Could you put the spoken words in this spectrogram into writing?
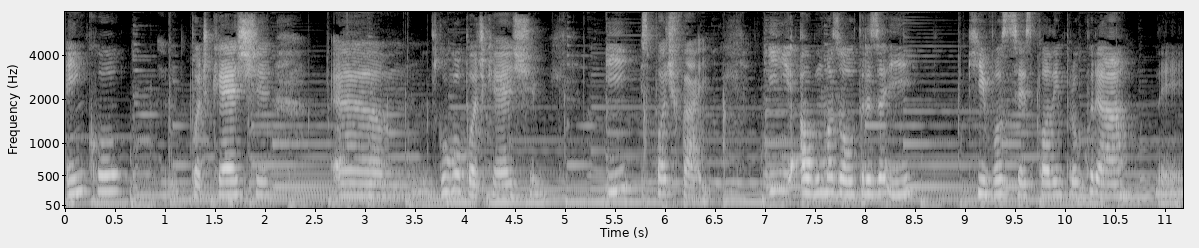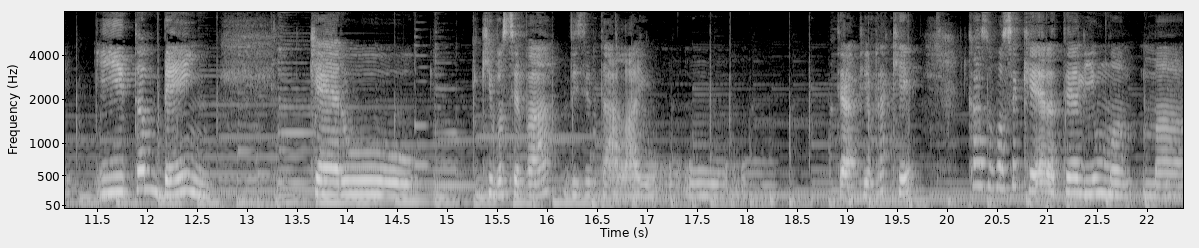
Enco Podcast, um, Google Podcast e Spotify. E algumas outras aí que vocês podem procurar, né? E também quero que você vá visitar lá o, o, o Terapia para Quê? Caso você queira ter ali uma, uma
